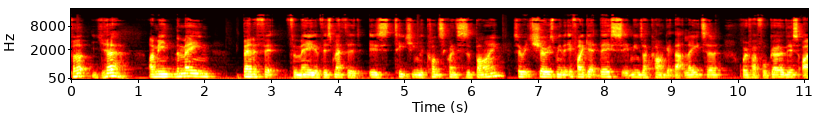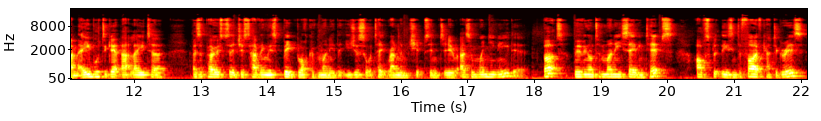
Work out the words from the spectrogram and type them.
But yeah, I mean, the main benefit for me of this method is teaching the consequences of buying. So it shows me that if I get this, it means I can't get that later. Or if I forego this, I'm able to get that later. As opposed to just having this big block of money that you just sort of take random chips into as and when you need it. But moving on to money saving tips, I'll split these into five categories.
